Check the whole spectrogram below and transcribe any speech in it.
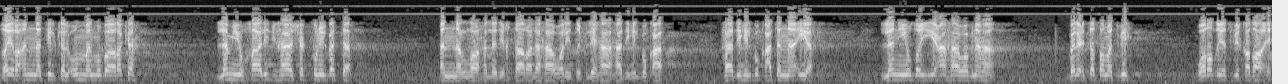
غير أن تلك الأمة المباركة لم يخالجها شك البتة. أن الله الذي اختار لها ولطفلها هذه البقعة هذه البقعة النائية لن يضيعها وابنها بل اعتصمت به ورضيت بقضائه.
